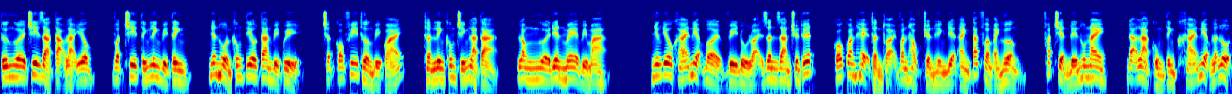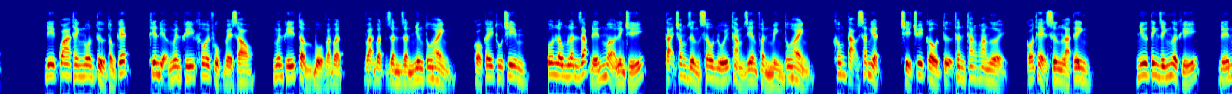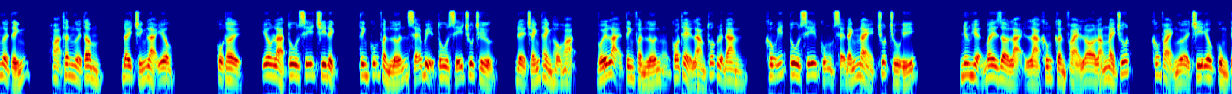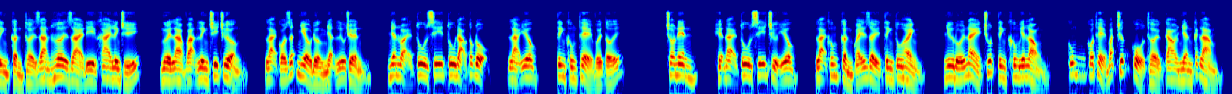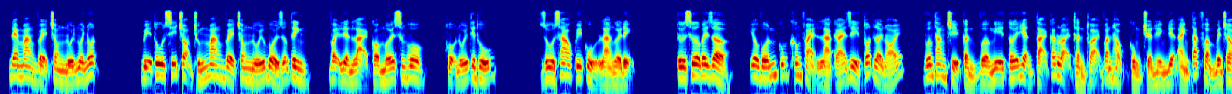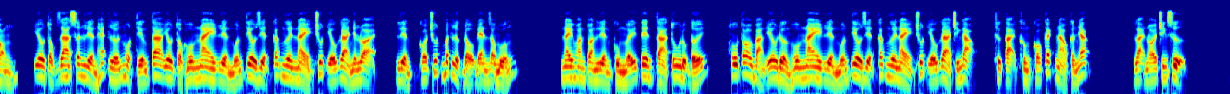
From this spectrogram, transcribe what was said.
Từ người chi giả tạo là yêu, vật chi tính linh vì tinh, nhân hồn không tiêu tan vì quỷ, chật có phi thường vì quái, thần linh không chính là tà, lòng người điên mê vì ma nhưng yêu khái niệm bởi vì đủ loại dân gian truyền thuyết, có quan hệ thần thoại văn học truyền hình điện ảnh tác phẩm ảnh hưởng, phát triển đến hôm nay, đã là cùng tình khái niệm lẫn lộn. Đi qua thanh ngôn tử tổng kết, thiên địa nguyên khí khôi phục về sau, nguyên khí tẩm bổ vạn vật vạn vật dần dần nhưng tu hành cỏ cây thu chim, côn lông lân giáp đến mở linh trí, tại trong rừng sâu núi thảm riêng phần mình tu hành, không tạo sát nhiệt, chỉ truy cầu tự thân thăng hoa người, có thể xưng là tinh. Như tinh dính người khí, đến người tính, họa thân người tâm, đây chính là yêu. Cụ thời, yêu là tu sĩ chi địch tinh cũng phần lớn sẽ bị tu sĩ chu trừ, để tránh thành hậu hoạn, với lại tinh phần lớn có thể làm thuốc luyện đan, không ít tu sĩ cũng sẽ đánh này chút chú ý. Nhưng hiện bây giờ lại là không cần phải lo lắng này chút, không phải người chi yêu cùng tình cần thời gian hơi dài đi khai linh trí, người là vạn linh chi trưởng, lại có rất nhiều đường nhận lưu truyền, nhân loại tu sĩ tu đạo tốc độ, là yêu, tinh không thể với tới. Cho nên, hiện đại tu sĩ trừ yêu, lại không cần quấy dày tinh tu hành, như đối này chút tinh không yên lòng, cũng có thể bắt chước cổ thời cao nhân cách làm, đem mang về trong núi nuôi nốt bị tu sĩ chọn chúng mang về trong núi bồi dưỡng tinh, vậy liền lại có mới xưng hô, hộ núi tiên thú. Dù sao quy củ là người định. Từ xưa bây giờ, yêu vốn cũng không phải là cái gì tốt lời nói, vương thăng chỉ cần vừa nghĩ tới hiện tại các loại thần thoại văn học cùng truyền hình điện ảnh tác phẩm bên trong, yêu tộc ra sân liền hét lớn một tiếng, ta yêu tộc hôm nay liền muốn tiêu diệt các ngươi này chút yếu gà nhân loại, liền có chút bất lực đầu đen rau muống. Nay hoàn toàn liền cùng mấy tên tà tu đụng tới, hô to bản yêu đường hôm nay liền muốn tiêu diệt các ngươi này chút yếu gà chính đạo, thực tại không có cách nào cân nhắc. Lại nói chính sự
